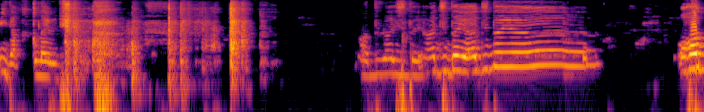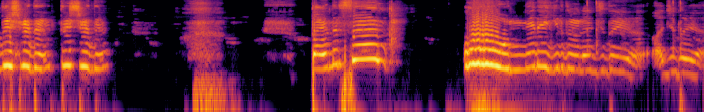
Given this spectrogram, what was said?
Bir dakika klavye düştü. Hadi acı dayı, acı dayı, acı dayı. Oha düşmedi, düşmedi. Dayanırsın. Oo, nereye girdi öyle acı dayı, acı dayı.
